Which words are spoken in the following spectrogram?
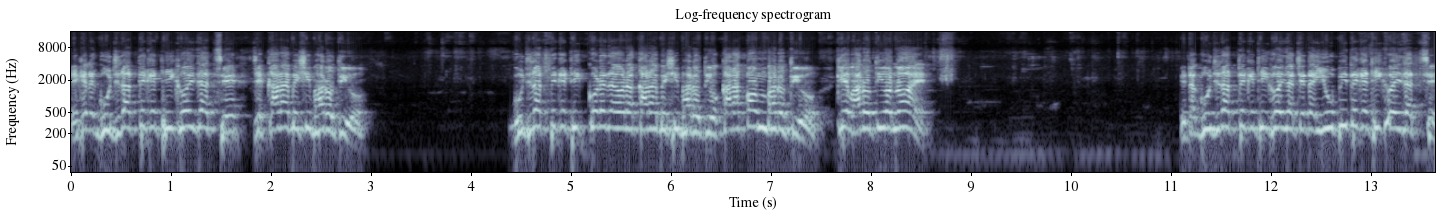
এখানে গুজরাট থেকে ঠিক হয়ে যাচ্ছে যে কারা বেশি ভারতীয়। গুজরাট থেকে ঠিক করে দেয় ওরা কারা বেশি ভারতীয়, কারা কম ভারতীয়, কে ভারতীয় নয়। এটা গুজরাট থেকে ঠিক হয়ে যাচ্ছে, এটা ইউপি থেকে ঠিক হয়ে যাচ্ছে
